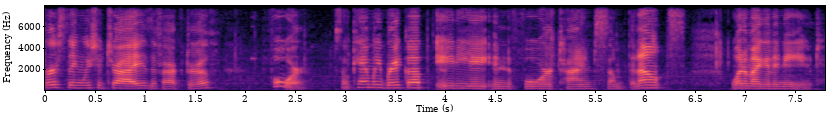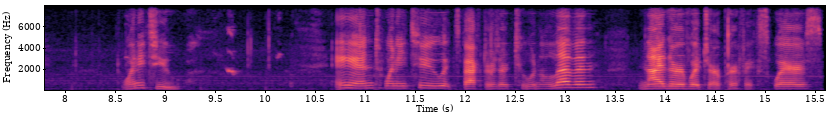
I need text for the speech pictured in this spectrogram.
First thing we should try is a factor of 4. So can we break up 88 into 4 times something else? What am I going to need? 22. And 22, its factors are 2 and 11, neither of which are perfect squares,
